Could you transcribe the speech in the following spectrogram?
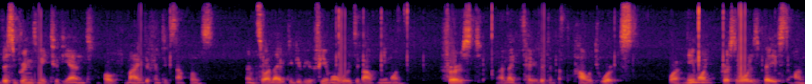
this brings me to the end of my different examples. And so I'd like to give you a few more words about Nimoy. First, I'd like to tell you a bit about how it works. Well, Nimoy, first of all, is based on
